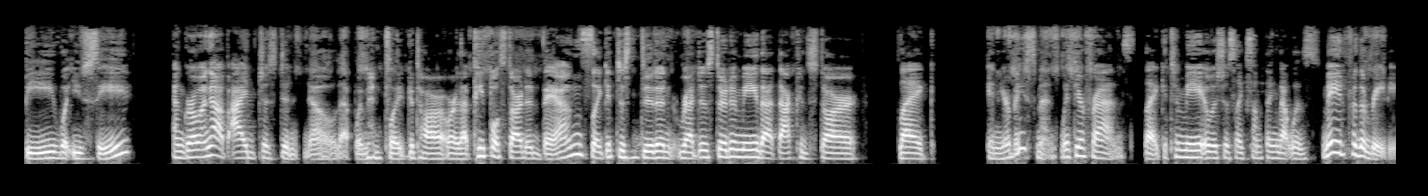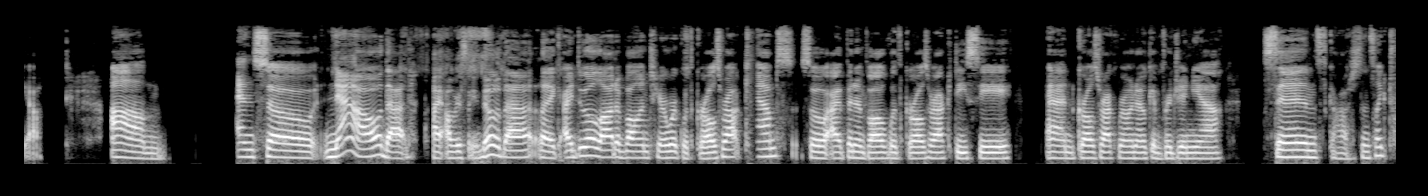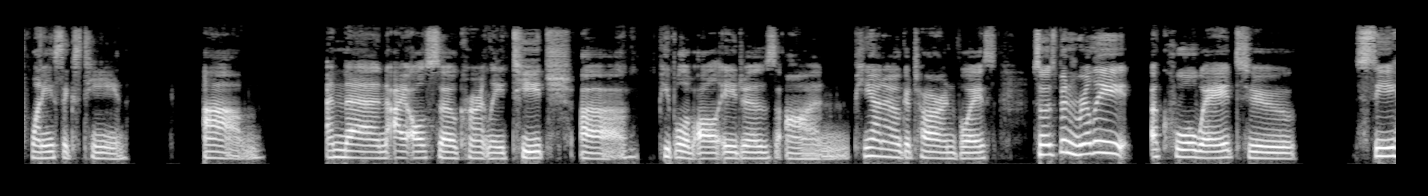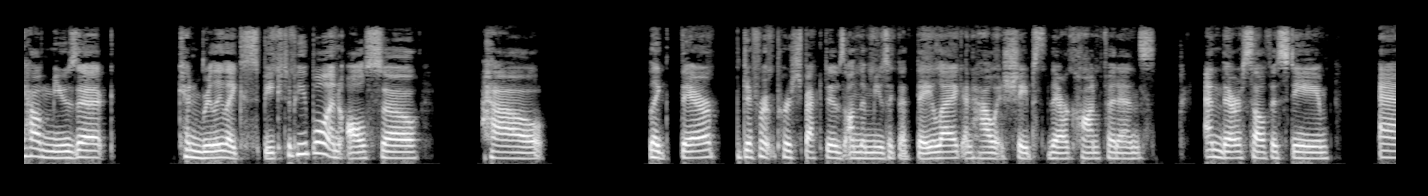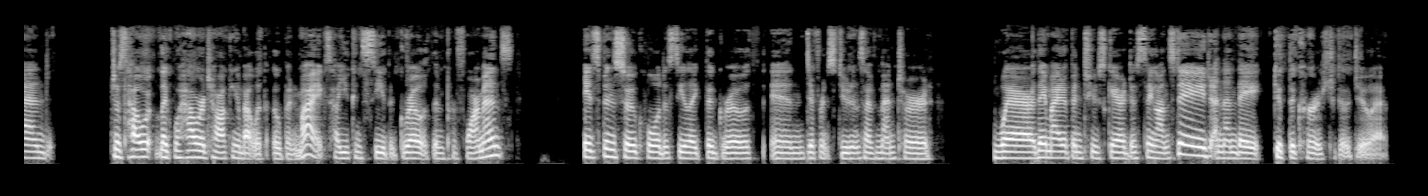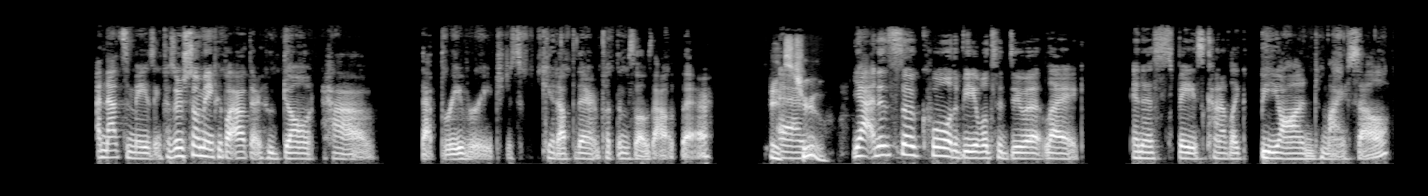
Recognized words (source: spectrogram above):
be what you see. And growing up, I just didn't know that women played guitar or that people started bands. Like it just didn't register to me that that could start like in your basement with your friends. Like to me, it was just like something that was made for the radio. Um, And so now that I obviously know that, like I do a lot of volunteer work with Girls Rock camps. So I've been involved with Girls Rock DC and Girls Rock Roanoke in Virginia since, gosh, since like 2016. Um, and then I also currently teach, uh, people of all ages on piano, guitar, and voice. So it's been really a cool way to see how music can really like speak to people and also how like their different perspectives on the music that they like and how it shapes their confidence and their self-esteem and just how like how we're talking about with open mics how you can see the growth in performance it's been so cool to see like the growth in different students I've mentored where they might have been too scared to sing on stage and then they get the courage to go do it. And that's amazing because there's so many people out there who don't have that bravery to just get up there and put themselves out there. It's And- true. Yeah, and it's so cool to be able to do it like in a space kind of like beyond myself.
